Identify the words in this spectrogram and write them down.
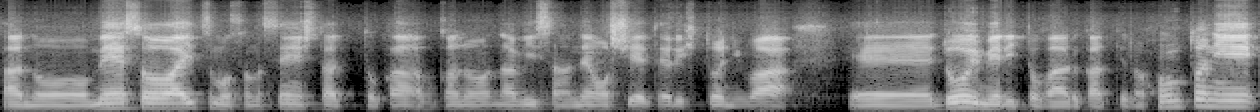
あの瞑想はいつもその選手たちとか他のナビーンさんね教えてる人には、えーどういうメリットがあるかっていうのは本当に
